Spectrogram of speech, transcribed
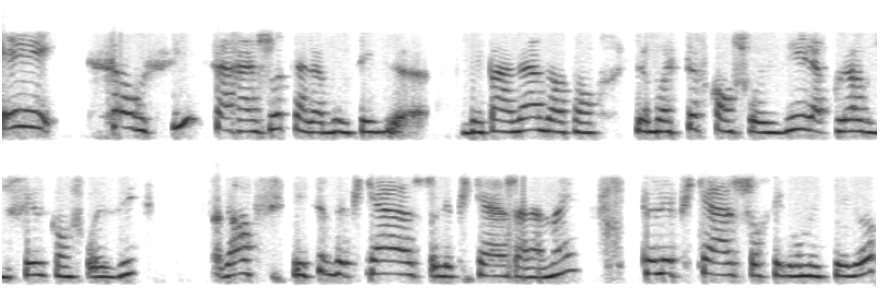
Et ça aussi, ça rajoute à la beauté de l'œuvre. Dépendant de le motif qu'on choisit, la couleur du fil qu'on choisit. Donc, les types de piquage, sur le piquage à la main, tu le piquage sur ces gros métiers-là,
